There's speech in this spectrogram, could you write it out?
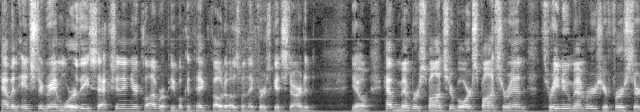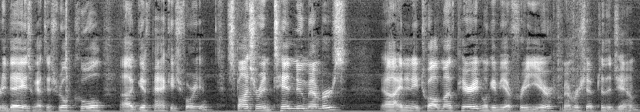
have an Instagram worthy section in your club where people can take photos when they first get started you know, have member sponsor board, sponsor in three new members your first 30 days. We got this real cool uh, gift package for you. Sponsor in 10 new members uh, in any 12 month period, we'll give you a free year membership to the gym.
